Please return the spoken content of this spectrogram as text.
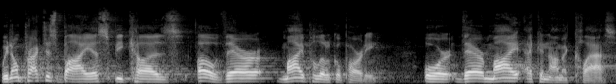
We don't practice bias because, oh, they're my political party, or they're my economic class,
